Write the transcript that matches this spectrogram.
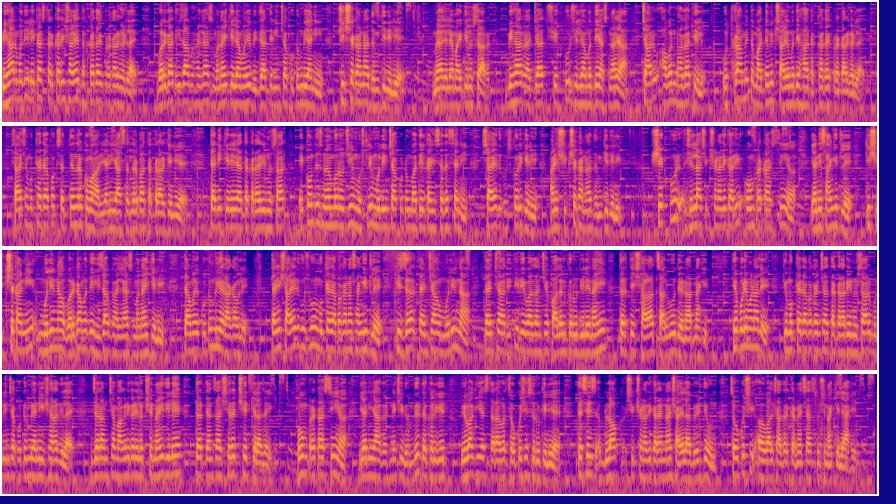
बिहारमधील एका सरकारी शाळेत धक्कादायक प्रकार घडलाय. वर्गात इजा घालण्यास मनाई केल्यामुळे विद्यार्थिनींच्या कुटुंबियांनी शिक्षकांना धमकी दिली आहे मिळालेल्या माहितीनुसार बिहार राज्यात शेखपूर जिल्ह्यामध्ये असणाऱ्या चारू आवन भागातील उत्क्रामित माध्यमिक शाळेमध्ये हा धक्कादायक प्रकार घडलाय. शाळेचे मुख्याध्यापक सत्येंद्र कुमार यांनी या संदर्भात तक्रार केली आहे त्यांनी केलेल्या तक्रारीनुसार एकोणतीस नोव्हेंबर रोजी मुस्लिम मुलींच्या कुटुंबातील काही सदस्यांनी शाळेत घुसखोरी केली आणि शिक्षकांना धमकी दिली. शेखपूर जिल्हा शिक्षणाधिकारी ओमप्रकाश सिंह यांनी सांगितले की शिक्षकांनी मुलींना वर्गामध्ये हिजाब घालण्यास मनाई केली त्यामुळे कुटुंबीय रागावले. त्यांनी शाळेत घुसवून मुख्याध्यापकांना सांगितले की जर त्यांच्या मुलींना त्यांच्या रीतिरिवाजांचे पालन करू दिले नाही तर ते शाळा चालवू देणार नाहीत. ते पुढे म्हणाले की मुख्याध्यापकांच्या तक्रारीनुसार मुलींच्या कुटुंबियांनी इशारा दिलाय. जर आमच्या मागणीकडे लक्ष नाही दिले तर त्यांचा शिरच्छेद केला जाईल. ओम प्रकाश सिंह यांनी या घटनेची गंभीर दखल घेत विभागीय स्तरावर चौकशी सुरू केली आहे. तसेच ब्लॉक शिक्षणाधिकाऱ्यांना शाळेला भेट देऊन चौकशी अहवाल सादर करण्याच्या सूचना केल्या आहेत.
